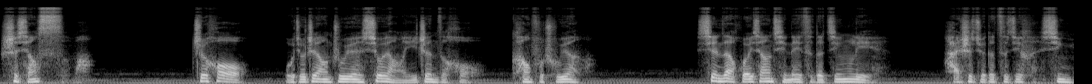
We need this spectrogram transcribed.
是想死吗？之后，我就这样住院休养了一阵子后康复出院了。现在回想起那次的经历，还是觉得自己很幸运。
